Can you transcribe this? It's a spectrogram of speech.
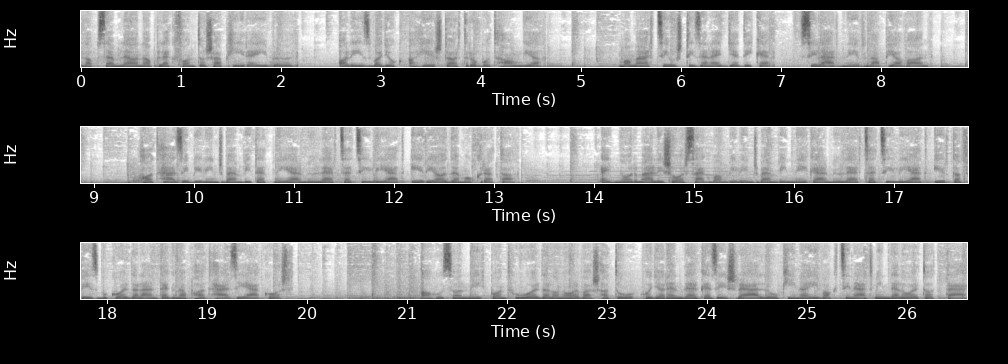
lapszemle a nap legfontosabb híreiből. Alíz vagyok, a hírstart robot hangja. Ma március 11-e. Szilárd névnapja van. Hatházi bilincsben vitetné el Müller Cecíliát, írja a Demokrata. Egy normális országban bilincsben vinnék el Müller Cecíliát, írta Facebook oldalán tegnap hatházi Ákos. A 24.hu oldalon olvasható, hogy a rendelkezésre álló kínai vakcinát mind eloltották.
